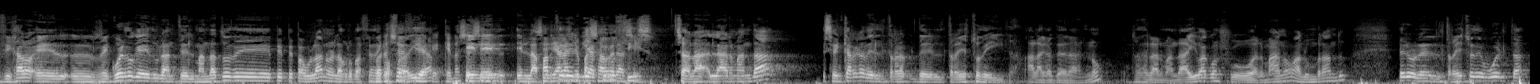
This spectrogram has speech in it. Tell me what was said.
fijaros, el, el- recuerdo que durante el mandato de Pepe Paulano en la agrupación Por de cofradía, que- que no sé en, si- el- en la si parte del año Via pasado era Crucis, o sea, la, la hermandad se encarga del, tra- del trayecto de ida a la catedral, ¿no? Entonces la hermandad iba con su hermano alumbrando, pero en el trayecto de vuelta,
